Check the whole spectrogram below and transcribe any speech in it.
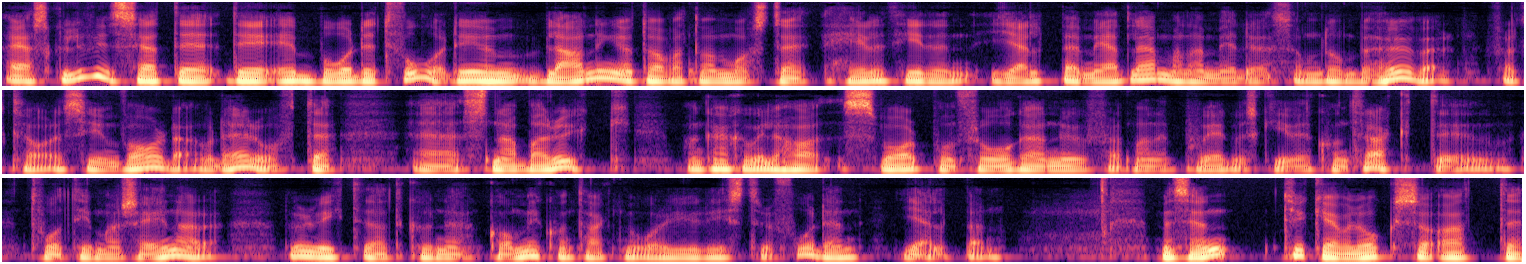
Jag skulle vilja säga att det, det är både två. Det är en blandning av att man måste hela tiden hjälpa medlemmarna med det som de behöver för att klara sin vardag. Och det är ofta eh, snabba ryck. Man kanske vill ha svar på en fråga nu för att man är på väg att skriva ett kontrakt eh, två timmar senare. Då är det viktigt att kunna komma i kontakt med våra jurister och få den hjälpen. Men sen tycker jag väl också att eh,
